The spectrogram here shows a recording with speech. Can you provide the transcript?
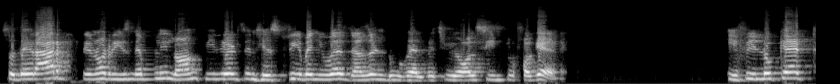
So there are, you know, reasonably long periods in history when US doesn't do well, which we all seem to forget. If we look at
